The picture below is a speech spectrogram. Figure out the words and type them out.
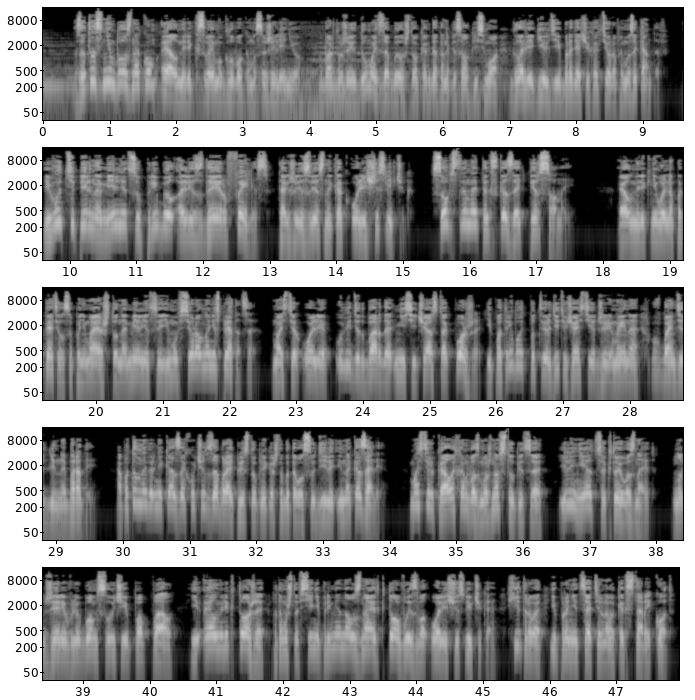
Зато с ним был знаком Элмерик, к своему глубокому сожалению. Барт уже и думать забыл, что когда-то написал письмо главе гильдии бродячих актеров и музыкантов. И вот теперь на мельницу прибыл Алисдейр Фейлис, также известный как Оли Счастливчик, собственной, так сказать, персоной. Элмерик невольно попятился, понимая, что на мельнице ему все равно не спрятаться. Мастер Олли увидит Барда не сейчас, так позже, и потребует подтвердить участие Джерри Мейна в банде длинной бороды. А потом наверняка захочет забрать преступника, чтобы того судили и наказали. Мастер Калахан, возможно, вступится. Или нет, кто его знает. Но Джерри в любом случае попал. И Элмерик тоже, потому что все непременно узнают, кто вызвал Оли Счастливчика, хитрого и проницательного, как старый кот.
